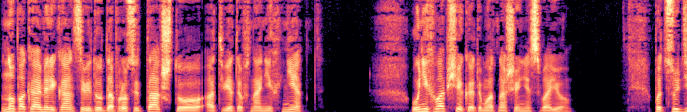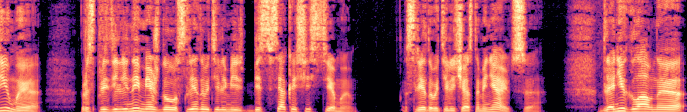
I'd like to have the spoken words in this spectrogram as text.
Но пока американцы ведут допросы так, что ответов на них нет». У них вообще к этому отношение свое. Подсудимые распределены между следователями без всякой системы. Следователи часто меняются. Для них главное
